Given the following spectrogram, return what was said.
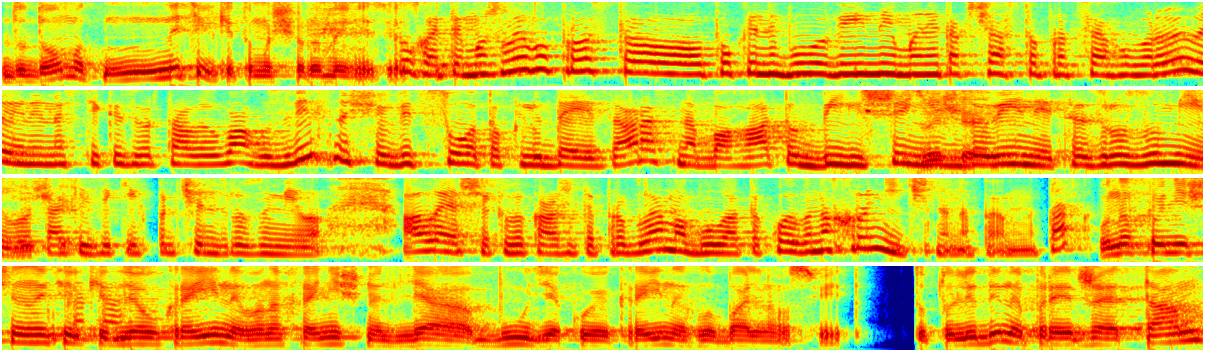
додому не тільки тому, що родині зв'язки. Слухайте, можливо, просто поки не було війни, ми не так часто про це говорили і не настільки звертали увагу. Звісно, що відсоток людей зараз набагато більше ніж Звичайно. до війни. Це зрозуміло, Звичайно. так із яких причин зрозуміло. Але ж як ви кажете, проблема була такою, вона хронічна, напевно, так? Вона хронічна не тільки так. для України, вона хронічна для будь-якої країни глобального світу. Тобто людина переїжджає там,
